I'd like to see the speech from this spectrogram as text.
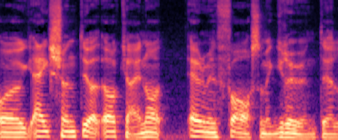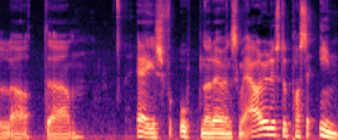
og jeg skjønte jo at ok, nå er det min far som er grunnen til at jeg ikke får oppnå det jeg ønsker meg. Jeg hadde jo lyst til å passe inn,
